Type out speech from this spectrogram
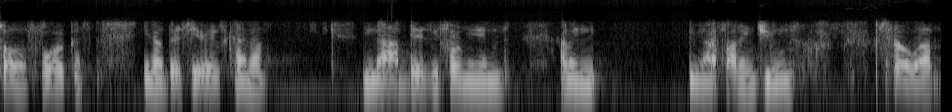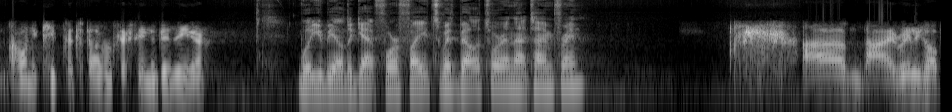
total of four. Because you know this year is kind of not busy for me, and I mean, you know, I fought in June, so uh, I want to keep the 2015 a busy year. Will you be able to get four fights with Bellator in that time frame? Um, I really hope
